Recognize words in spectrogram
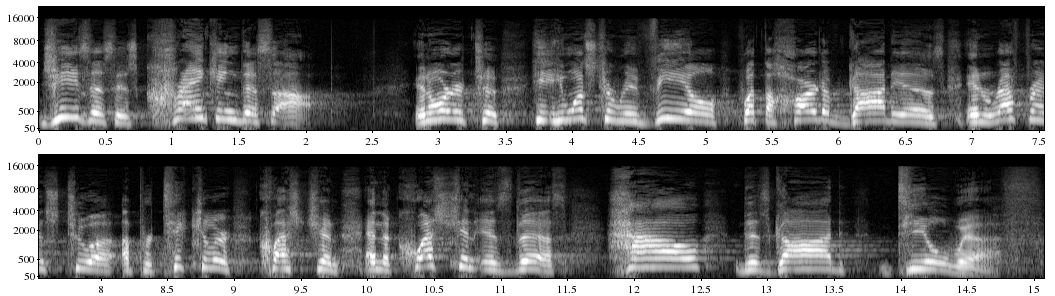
Jesus is cranking this up in order to, he, he, wants to reveal what the heart of God is in reference to a, a particular question. And the question is this How does God deal with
